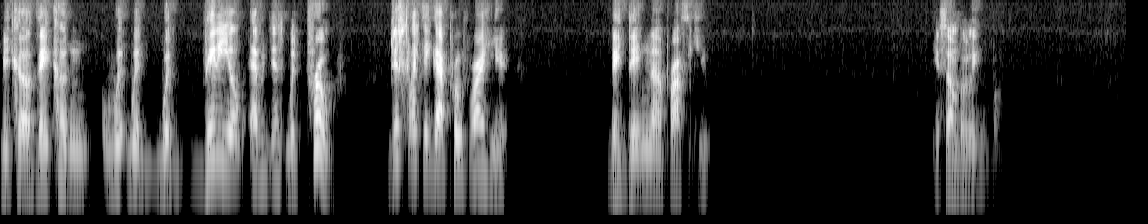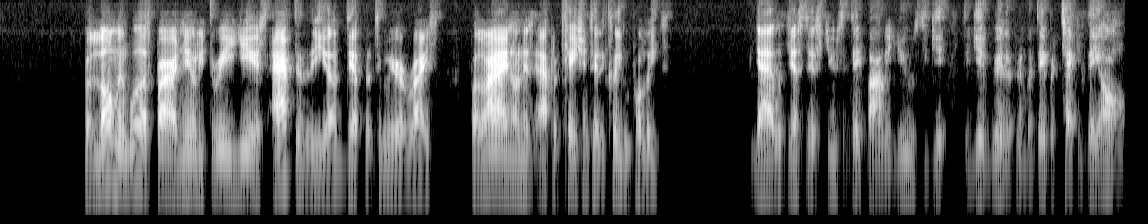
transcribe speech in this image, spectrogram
because they couldn't with with with video evidence with proof, just like they got proof right here. They didn't uh, prosecute. It's unbelievable. But Loehmann was fired nearly three years after the uh, death of Tamir Rice for lying on his application to the Cleveland police. That was just the excuse that they finally used to get to get rid of him, but they protected their own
